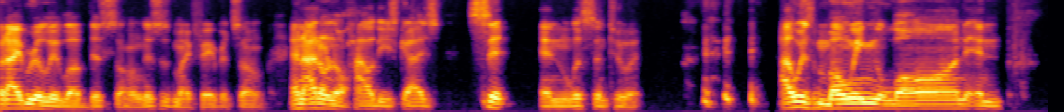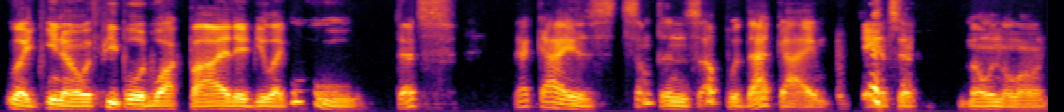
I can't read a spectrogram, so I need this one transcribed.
But I really love this song. This is my favorite song. And I don't know how these guys sit and listen to it. I was mowing the lawn and like you know if people would walk by they'd be like ooh that's that guy is something's up with that guy dancing mowing the lawn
